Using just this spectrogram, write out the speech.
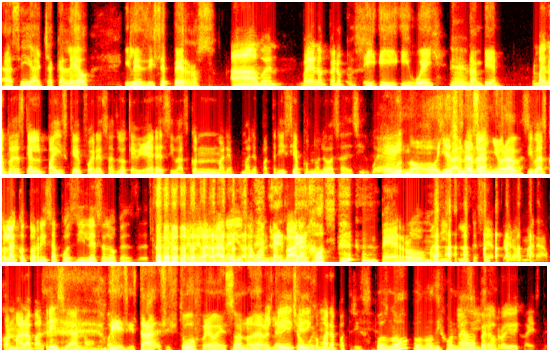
así a Chacaleo y les dice perros. Ah, bueno. Bueno, pero pues. Y, y, y güey también. Bueno, pues es que al país que fueres, haz lo que vieres. Si vas con María, María Patricia, pues no le vas a decir, güey. Pues no, oye, si es una la- señora. Si vas con la cotorriza, pues diles lo que te, te- dé la gana. Ellos aguantan. Lentejos. perro, maldito, lo que sea. Pero Mara- con Mara Patricia, no. Oye, sí está, sí estuvo feo eso, ¿no? De ¿Y haberle qué, dicho. qué güey. dijo Mara Patricia? Pues no, pues no dijo nada, pero. El rollo dijo, este chamaco, tal".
